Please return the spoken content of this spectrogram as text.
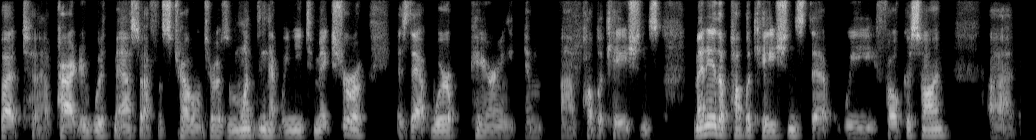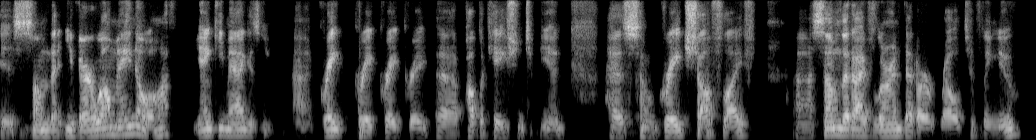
but uh, partnered with Mass Office of Travel and Tourism. One thing that we need to make sure is that we're pairing in uh, publications. Many of the publications that we focus on is some that you very well may know of, Yankee Magazine. Great, great, great, great publication to be in. Has some great shelf life. Uh, some that I've learned that are relatively new,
